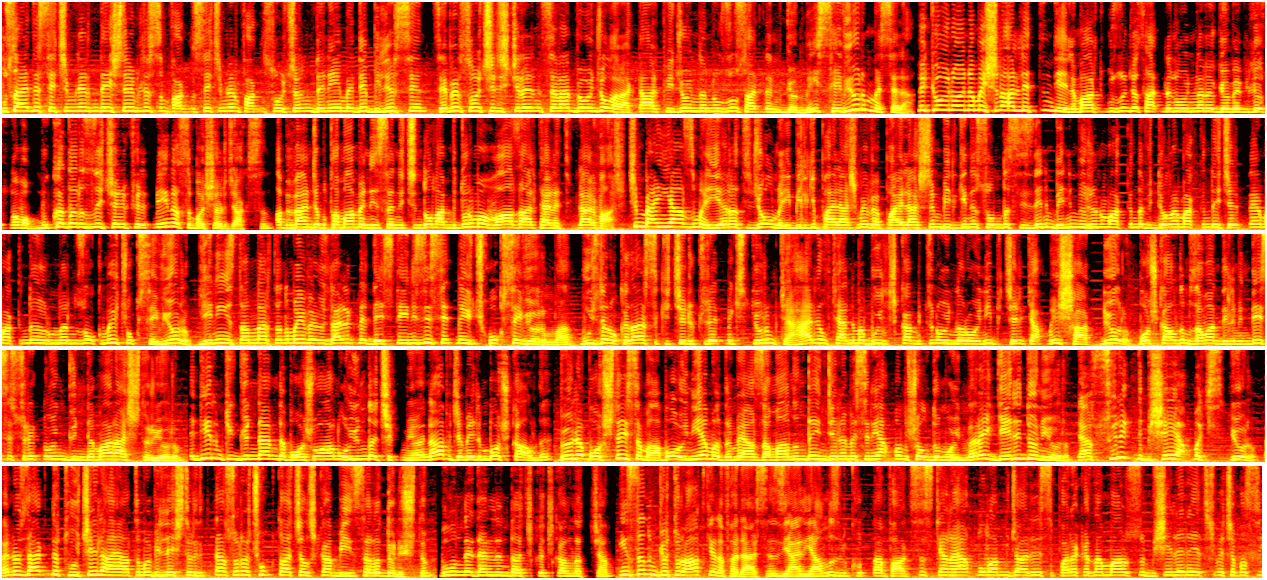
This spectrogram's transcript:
Bu sayede seçimlerini değiştirebilirsin. Farklı seçimlerin farklı sonuçlarını deneyim edebilirsin. Sebep sonuç ilişkilerini seven bir oyuncu olarak da RPG oyunlarının uzun saatlerini gömmeyi seviyorum mesela. Peki oyun oynama işini hallettin diyelim. Artık uzunca saatlerini oyunlara gömebiliyorsun ama bu kadar hızlı içerik üretmeyi nasıl başaracaksın? Abi bence bu tamamen insanın içinde olan bir durum ama bazı alternatifler var. Şimdi ben yazmayı, yaratıcı olmayı, bilgi paylaşmayı ve paylaştığım bilginin sonunda sizlerin benim ürünüm hakkında, videolarım hakkında, içeriklerim hakkında yorumlarınızı okumayı çok seviyorum. Yeni insanlar tanımayı ve özellikle desteğinizi hissetmeyi çok seviyorum lan. Bu yüzden o kadar sık içerik üretmek istiyorum ki her yıl kendime bu yıl çıkan bütün oyunları oynayıp içerik yapmayı şartlıyorum. Boş kaldığım zaman diliminde ise sürekli oyun gündemi araştırıyorum. E diyelim ki gündem de boş, o an oyun da çıkmıyor. Ne yapacağım elim boş kaldı. Böyle boştaysam abi oynayamadığım veya zamanında incelemesini yapmamış olduğum oyunlara geri dönüyorum. Yani sürekli bir şey yapmak istiyorum. Ben özellikle Tuğçe ile hayatımı birleştirdikten sonra çok daha çalışkan bir insana dönüştüm. Bunun nedenlerini de açık açık anlatacağım. İnsanın götü rahatken affedersiniz yani yalnız bir kurttan farksızken hayatla olan mücadelesi, para kazanma arzusu, bir şeylere yetişme çabası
